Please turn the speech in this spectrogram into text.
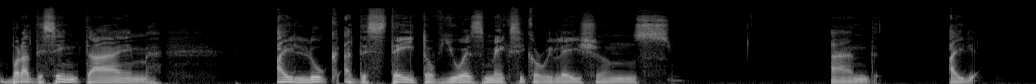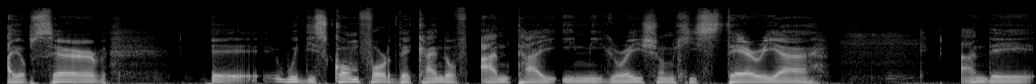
but at the same time, I look at the state of US Mexico relations and I, I observe with discomfort the kind of anti immigration hysteria and the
